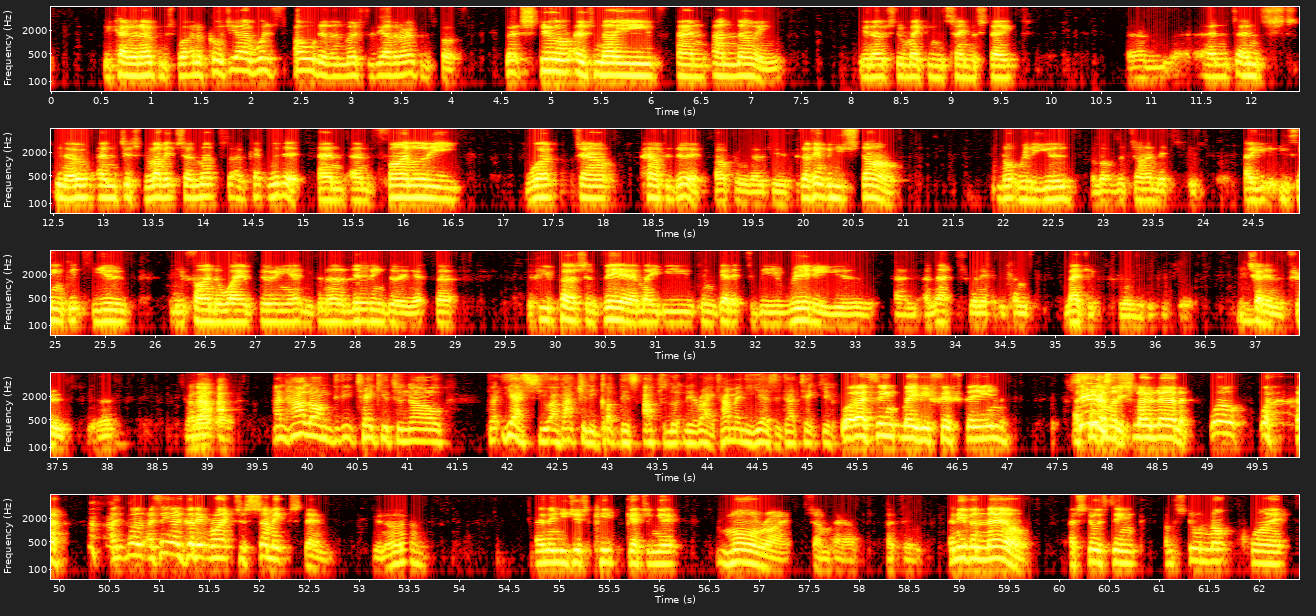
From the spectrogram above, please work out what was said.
became an open spot. And of course, yeah, I was older than most of the other open spots, but still as naive and unknowing, you know, still making the same mistakes. Um, and and you know, and just love it so much that I've kept with it, and and finally worked out how to do it after all those years. Because I think when you start, not really you a lot of the time. It's, it's how you, you think it's you, and you find a way of doing it, and you can earn a living doing it. But if you persevere, maybe you can get it to be really you, and and that's when it becomes magic for you. Because you're, you're telling the truth, you know. And, I I- and how long did it take you to know that yes, you have actually got this absolutely right? How many years did that take you? Well, I think maybe 15. I think I'm a slow learner. Well, well, I, well, I think I got it right to some extent, you know. And then you just keep getting it more right somehow, I think. And even now, I still think I'm still not quite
